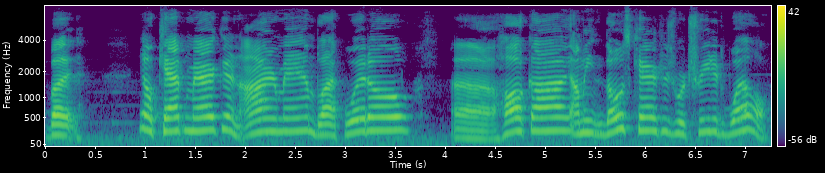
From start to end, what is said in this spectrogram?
but you know, Captain America and Iron Man, Black Widow, uh, Hawkeye. I mean, those characters were treated well.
